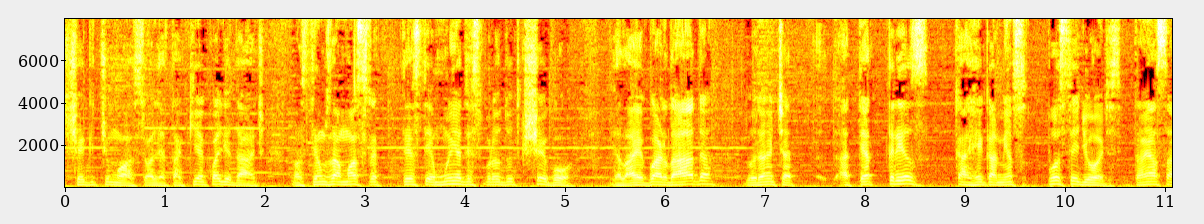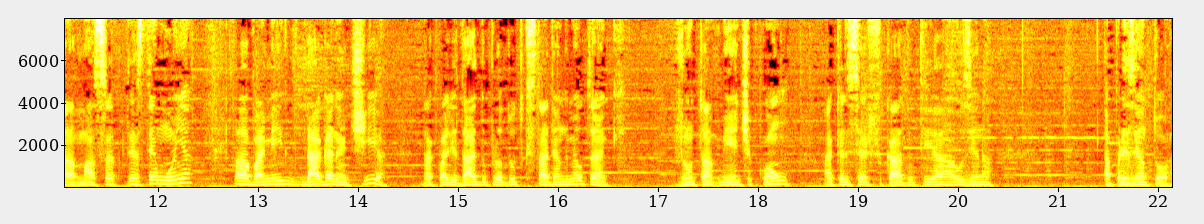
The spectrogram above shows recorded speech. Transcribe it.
chegue e te mostre, olha, está aqui a qualidade. Nós temos a amostra testemunha desse produto que chegou. Ela é guardada durante a, até três carregamentos posteriores. Então essa amostra testemunha, ela vai me dar garantia da qualidade do produto que está dentro do meu tanque, juntamente com aquele certificado que a usina apresentou.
